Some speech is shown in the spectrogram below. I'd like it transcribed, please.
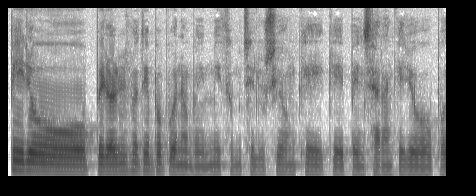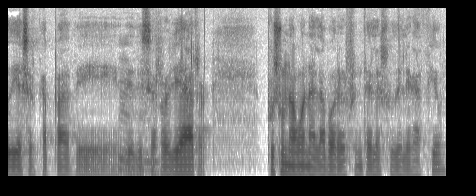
pero, pero al mismo tiempo, bueno, me hizo mucha ilusión que, que pensaran que yo podía ser capaz de, de desarrollar pues una buena labor al frente de la subdelegación.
